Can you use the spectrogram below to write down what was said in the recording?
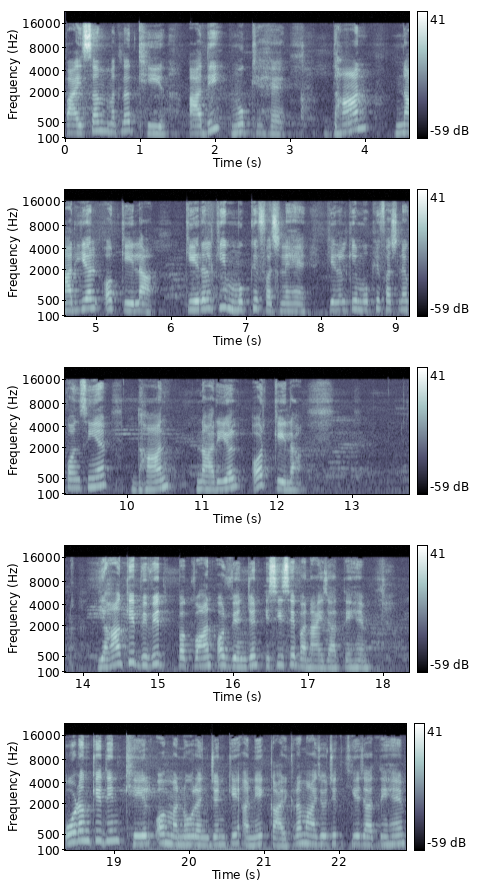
पायसम मतलब खीर आदि मुख्य है। धान, नारियल और केला केरल की मुख्य फ़सलें हैं। केरल की मुख्य फ़सलें कौन सी हैं? धान, नारियल और केला। यहाँ के विविध पकवान और व्यंजन इसी से बनाए जाते हैं। ओणम के दिन खेल और मनोरंजन के अनेक कार्यक्रम आयोजित किए जाते हैं।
